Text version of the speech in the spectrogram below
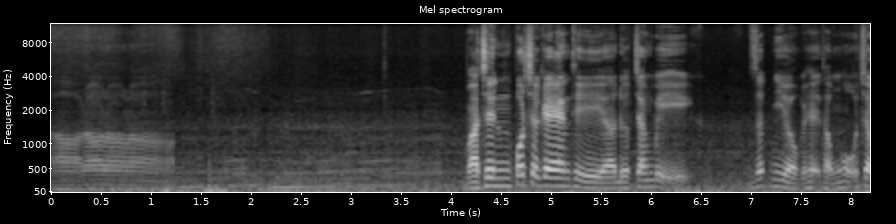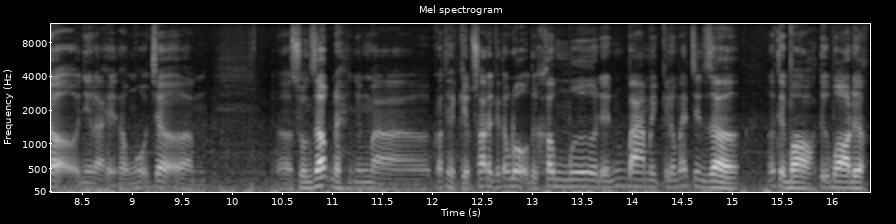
Đó, đó, đó, đó. và trên Porsche Cayenne thì à, được trang bị rất nhiều cái hệ thống hỗ trợ như là hệ thống hỗ trợ uh, xuống dốc này nhưng mà có thể kiểm soát được cái tốc độ từ 0 đến 30 km h có thể bò tự bò được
